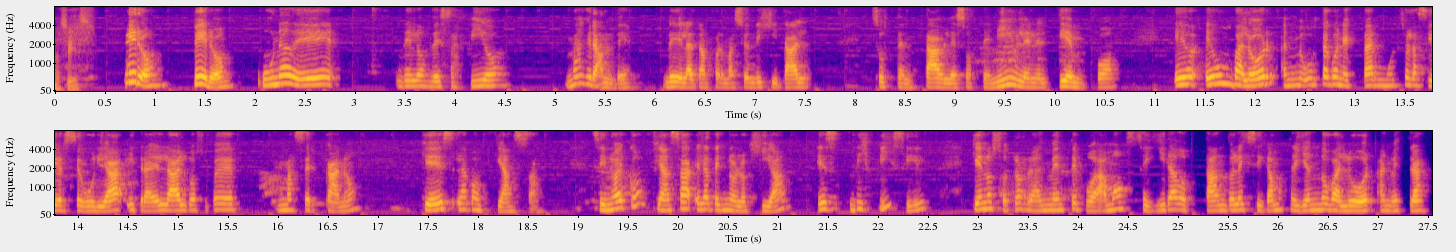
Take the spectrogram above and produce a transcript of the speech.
Así es. Pero, pero, uno de, de los desafíos más grandes de la transformación digital sustentable, sostenible en el tiempo, es, es, un valor, a mí me gusta conectar mucho la ciberseguridad y traerla a algo súper más cercano, que es la confianza. Si no hay confianza en la tecnología, es difícil que nosotros realmente podamos seguir adoptándola y sigamos trayendo valor a nuestras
